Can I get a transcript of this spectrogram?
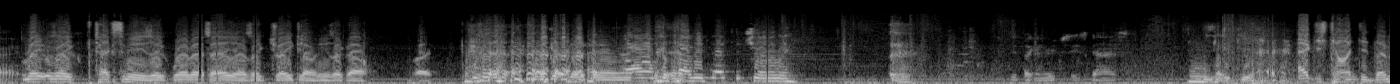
Alright. Mate was like texting me. He's like, "Whereabouts are you?" I was like, "Drakelow," and he was like, "Oh, right." Oh, he um, probably thought the trolling. See if I can reach these guys. He's like, yeah. I just taunted them.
